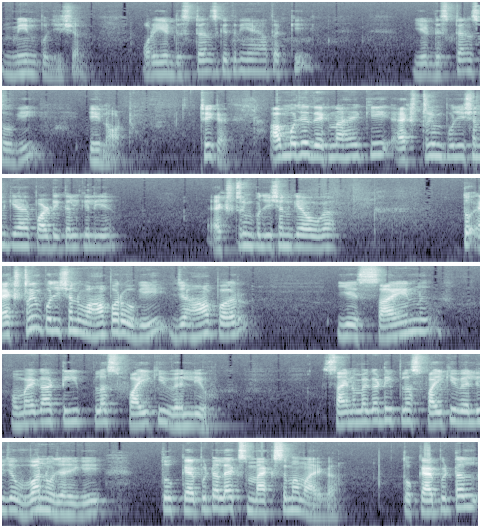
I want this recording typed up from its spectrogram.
मेन पोजीशन और ये डिस्टेंस कितनी है यहाँ तक की? ये डिस्टेंस होगी ए नॉट ठीक है। अब मुझे देखना है कि एक्सट्रीम पोजीशन क्या है पार्टिकल के लिए। एक्सट्रीम पोजीशन क्या होगा? तो एक्सट्रीम पोजीशन वहाँ पर होगी जहाँ पर ये sine omega T plus phi की value sine omega T plus phi की वैल्यू जब वन हो जाएगी तो कैपिटल एक्स मैक्सिमम आएगा। तो कैपिटल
